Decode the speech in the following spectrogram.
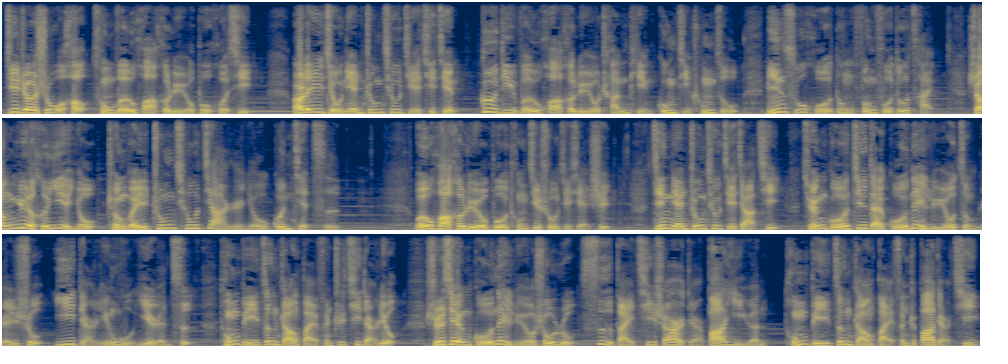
记者十五号从文化和旅游部获悉。二零一九年中秋节期间，各地文化和旅游产品供给充足，民俗活动丰富多彩，赏月和夜游成为中秋假日游关键词。文化和旅游部统计数据显示，今年中秋节假期，全国接待国内旅游总人数一点零五亿人次，同比增长百分之七点六，实现国内旅游收入四百七十二点八亿元，同比增长百分之八点七。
